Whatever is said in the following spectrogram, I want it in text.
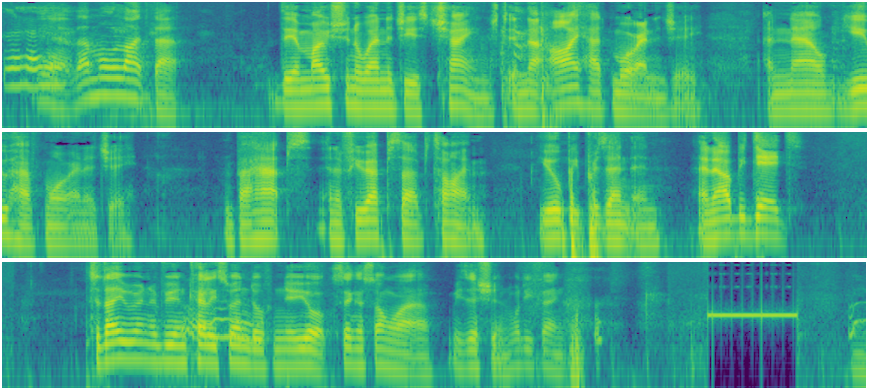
Yeah, they're more like that. The emotional energy has changed in that I had more energy and now you have more energy. And perhaps in a few episodes' time, you'll be presenting and I'll be dead. Today we're interviewing Kelley Swindall from New York, singer songwriter, musician. What do you think? Hmm.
